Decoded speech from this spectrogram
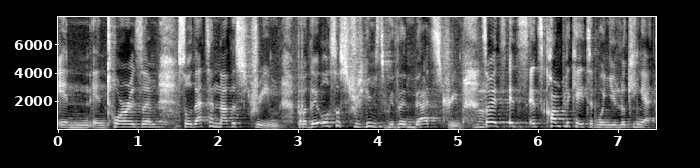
in, in tourism. So that's another stream, but there are also streams within that stream. Mm. So it's, it's, it's complicated when you're looking at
